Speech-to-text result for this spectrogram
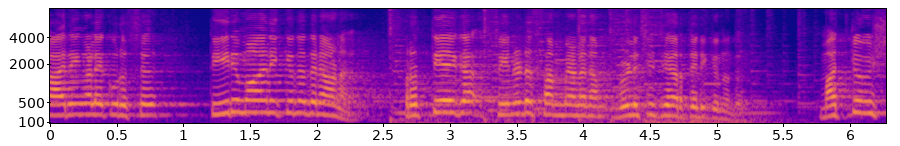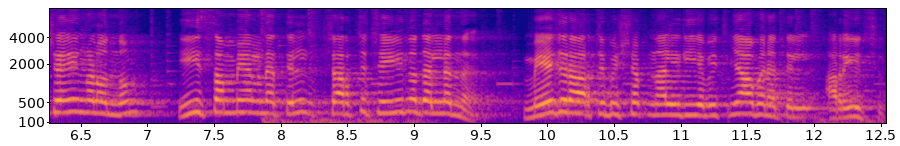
കാര്യങ്ങളെക്കുറിച്ച് തീരുമാനിക്കുന്നതിനാണ് പ്രത്യേക സിനഡ് സമ്മേളനം വിളിച്ചു ചേർത്തിരിക്കുന്നത്. മറ്റു വിഷയങ്ങളൊന്നും ഈ സമ്മേളനത്തിൽ ചർച്ച ചെയ്യുന്നതല്ലെന്ന് മേജർ ആർച്ച് ബിഷപ്പ് നൽകിയ വിജ്ഞാപനത്തിൽ അറിയിച്ചു.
